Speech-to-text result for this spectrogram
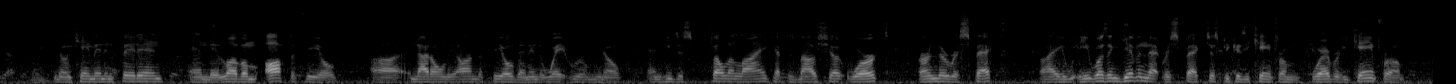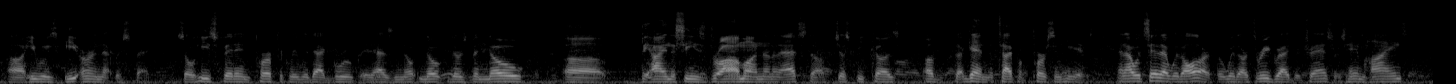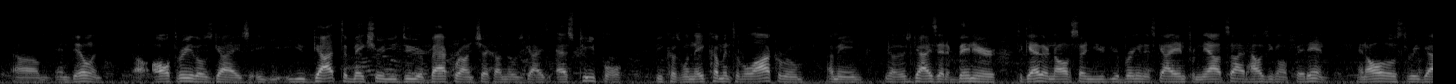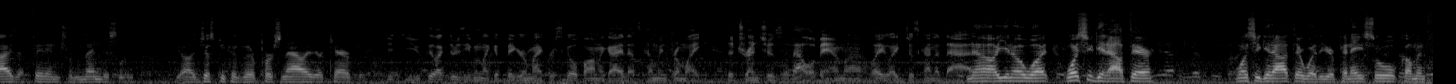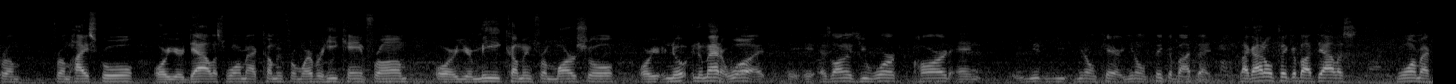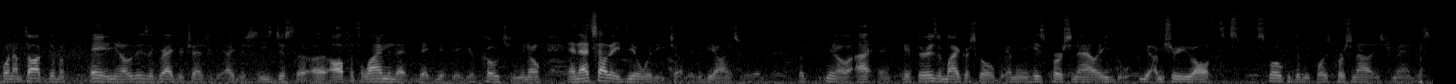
You know, he came in and fit in, and they love him off the field, uh, not only on the field and in the weight room. You know, and he just fell in line, kept his mouth shut, worked, earned their respect. Uh, he, he, wasn't given that respect just because he came from wherever he came from. Uh, he was he earned that respect. So he's fit in perfectly with that group. It has no no. There's been no uh, behind the scenes drama, none of that stuff, just because of again the type of person he is. And I would say that with all our with our three graduate transfers, him, Hines, um, and Dillon. Uh, all three of those guys, you, you got to make sure you do your background check on those guys as people because when they come into the locker room, I mean, you know, there's guys that have been here together, and all of a sudden you're bringing this guy in from the outside. How's he going to fit in? And all those three guys have fit in tremendously, uh, just because of their personality, their character. Do, do, you feel like there's even like a bigger microscope on a guy that's coming from like the trenches of Alabama, like like just kind of that? No, you know what? Once you get out there, once you get out there, whether you're Penei Sewell coming from from high school, or you're Dallas Warmack coming from wherever he came from, or you're me coming from Marshall, or you're, no, no matter what, as long as you work hard and you, you, you don't care, you don't think about that. Like I don't think about Dallas Warmack when I'm talking to him. Hey, you know, this is a graduate transfer. I just he's just an offensive lineman that, that, you, that you're coaching, you know, and that's how they deal with each other. To be honest with you. But you know, I, if there is a microscope, I mean, his personality. I'm sure you all have spoken to him before. His personality is tremendous.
